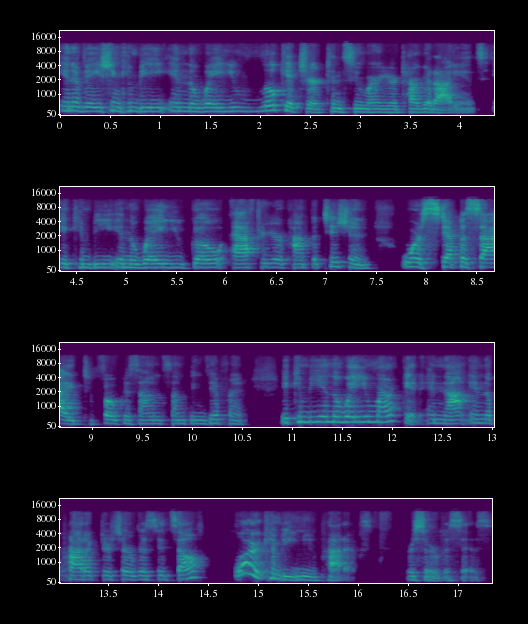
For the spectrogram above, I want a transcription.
innovation can be in the way you look at your consumer, your target audience. It can be in the way you go after your competition or step aside to focus on something different. It can be in the way you market and not in the product or service itself, or it can be new products or services.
